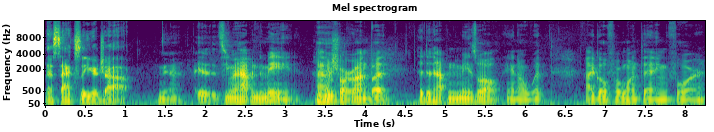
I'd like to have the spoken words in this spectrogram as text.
that's actually your job Yeah, it's even happened to me. I had a mm-hmm. short run, but it did happen to me as well. You know, with I go for one thing for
